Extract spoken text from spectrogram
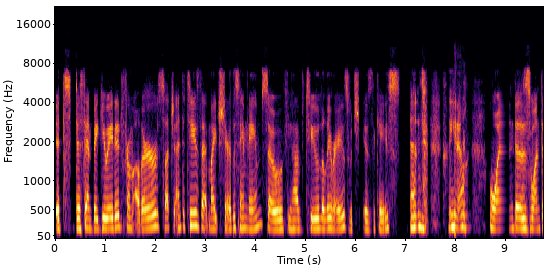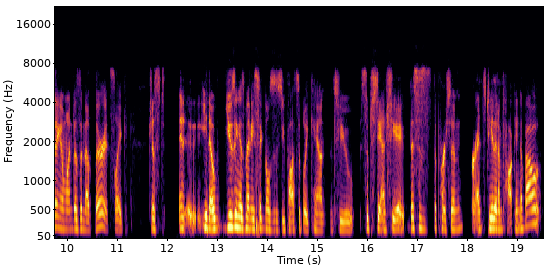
it's disambiguated from other such entities that might share the same name. So if you have two Lily Rays, which is the case, and you know, one does one thing and one does another, it's like just eh, you know using as many signals as you possibly can to substantiate this is the person or entity that i'm talking about.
